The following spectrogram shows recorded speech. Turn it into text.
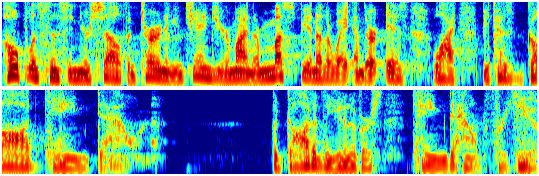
Hopelessness in yourself and turning and changing your mind. There must be another way, and there is. Why? Because God came down. The God of the universe came down for you.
